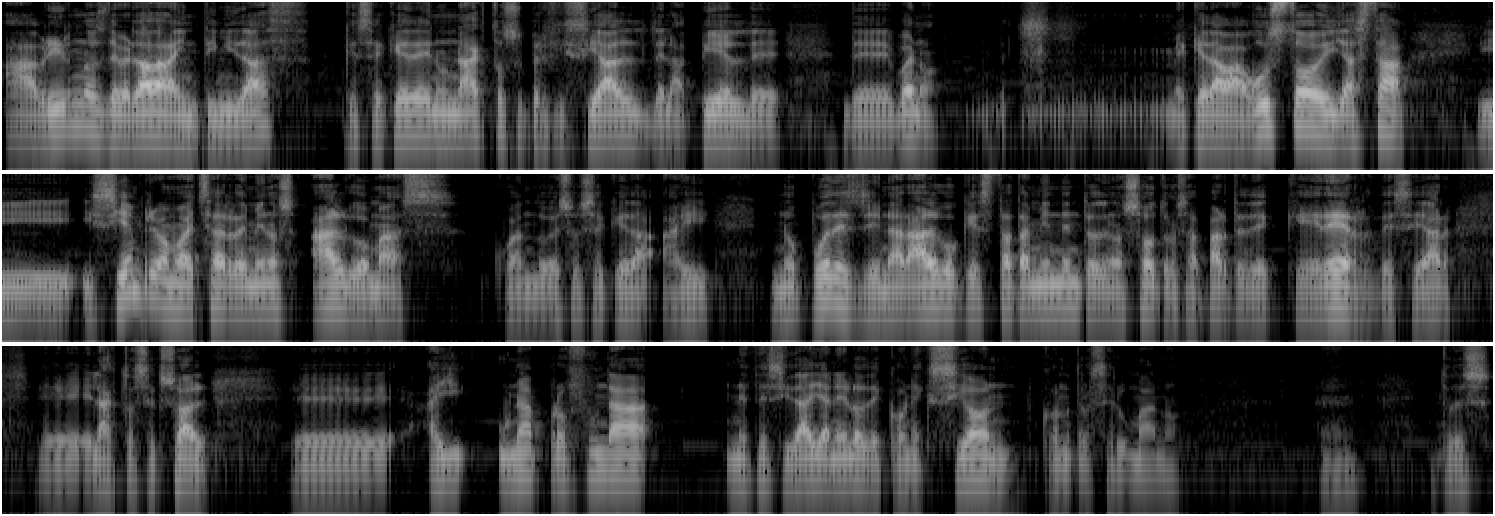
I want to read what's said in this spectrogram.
a abrirnos de verdad a la intimidad, que se quede en un acto superficial de la piel, de, bueno, me quedaba a gusto y ya está. Y, siempre vamos a echar de menos algo más cuando eso se queda ahí. No puedes llenar algo que está también dentro de nosotros, aparte de querer, desear eh, el acto sexual. Eh, hay una profunda necesidad y anhelo de conexión con otro ser humano. ¿eh? Entonces,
